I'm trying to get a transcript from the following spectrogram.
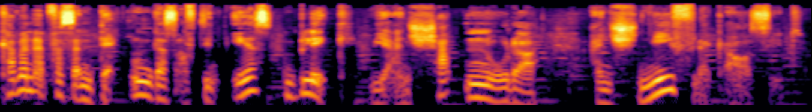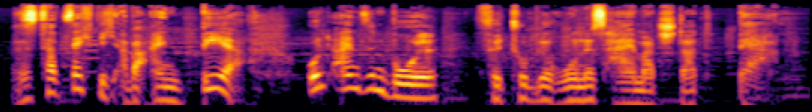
kann man etwas entdecken, das auf den ersten Blick wie ein Schatten oder ein Schneefleck aussieht. Es ist tatsächlich aber ein Bär und ein Symbol für Toblerones Heimatstadt Bern.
